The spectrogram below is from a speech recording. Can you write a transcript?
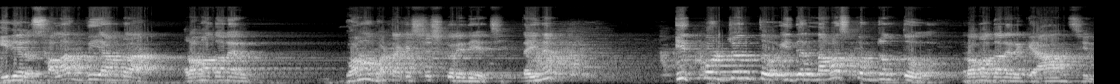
ঈদের সালাদ দিয়ে আমরা রমাদনের ঘন ঘটাকে শেষ করে দিয়েছি, তাই না? ঈদ পর্যন্ত, ঈদের নামাজ পর্যন্ত রমাদানের জ্ঞান ছিল।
